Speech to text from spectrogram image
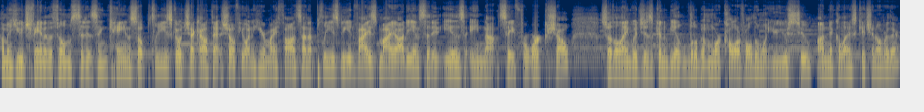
I'm a huge fan of the film Citizen Kane, so please go check out that show if you want to hear my thoughts on it. Please be advised, my audience, that it is a not safe for work show, so the language is going to be a little bit more colorful than what you're used to on Nikolai's Kitchen over there.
